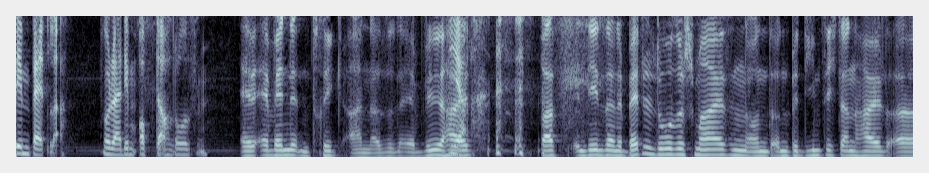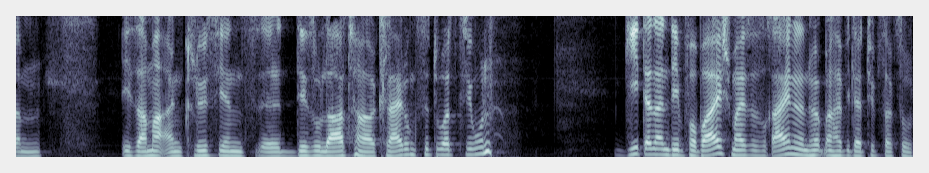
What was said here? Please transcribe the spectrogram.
dem Bettler oder dem Obdachlosen. Er, er wendet einen Trick an. Also er will halt ja. was in den seine Betteldose schmeißen und, und bedient sich dann halt, ähm, ich sag mal, an Klößchens äh, desolater Kleidungssituation. Geht dann an dem vorbei, schmeißt es rein und dann hört man halt, wie der Typ sagt so,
